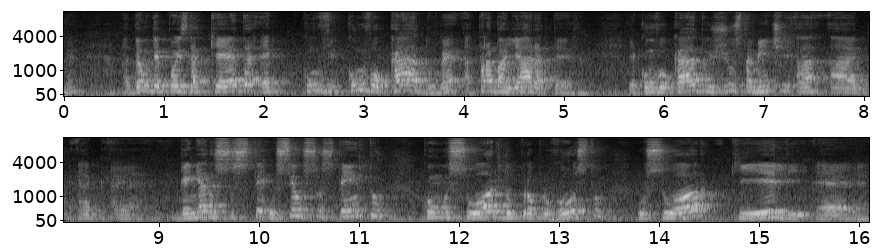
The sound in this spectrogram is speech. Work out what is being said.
né? Adão, depois da queda, é convocado né, a trabalhar a terra. É convocado justamente a, a, a, a ganhar o, o seu sustento com o suor do próprio rosto, o suor que ele é,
